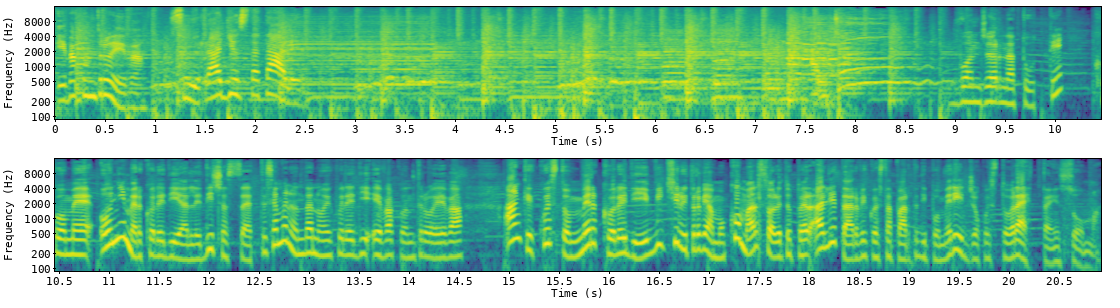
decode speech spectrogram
Eva contro Eva. su Radio Statale. Buongiorno a tutti. Come ogni mercoledì alle 17 siamo in onda noi, quelle di Eva contro Eva. Anche questo mercoledì vi ci ritroviamo come al solito per allietarvi questa parte di pomeriggio, quest'oretta insomma.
